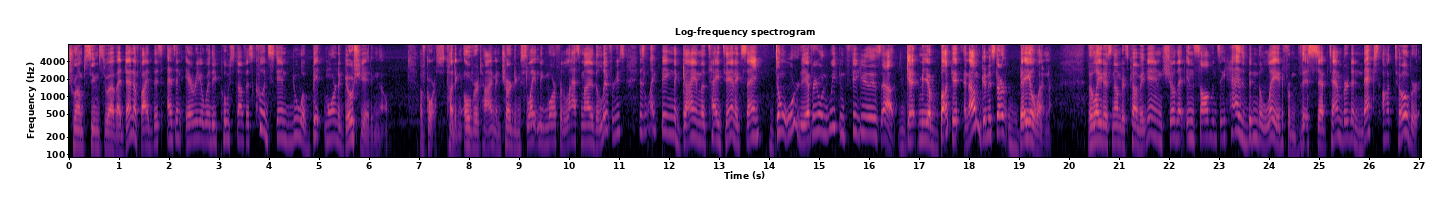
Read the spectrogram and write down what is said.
Trump seems to have identified this as an area where the post office could stand to do a bit more negotiating though. Of course, cutting overtime and charging slightly more for last mile deliveries is like being the guy in the Titanic saying, don't worry everyone, we can figure this out. Get me a bucket and I'm gonna start bailing. The latest numbers coming in show that insolvency has been delayed from this September to next October.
